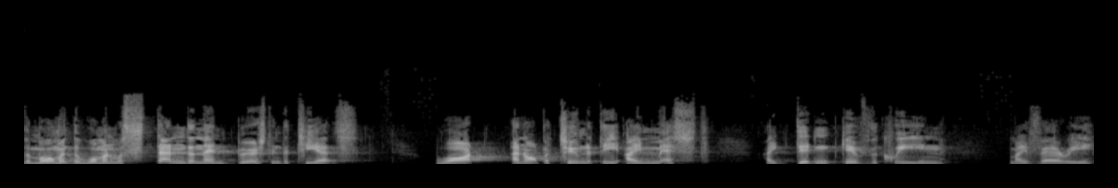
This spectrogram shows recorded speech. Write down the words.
The moment, the woman was stunned and then burst into tears. What an opportunity I missed. I didn't give the Queen my very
